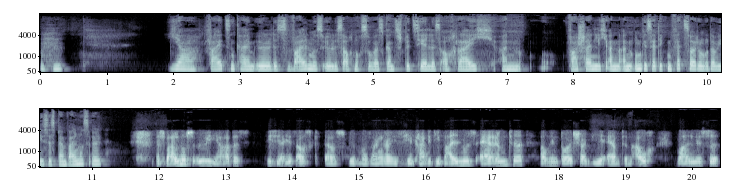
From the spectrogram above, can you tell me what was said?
Mhm. Ja, Weizenkeimöl, das Walnussöl ist auch noch sowas ganz Spezielles, auch reich an wahrscheinlich an, an ungesättigten Fettsäuren oder wie ist es beim Walnussöl? Das Walnussöl, ja, das ist ja jetzt aus, aus wie man sagen kann, ist hier gerade die Walnussernte, auch in Deutschland. Wir ernten auch Walnüsse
